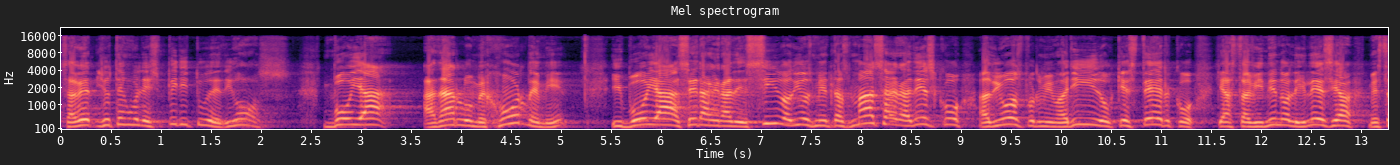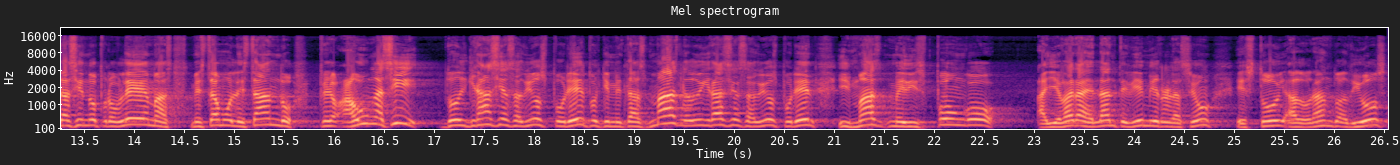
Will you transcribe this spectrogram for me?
Saber, yo tengo el Espíritu de Dios, voy a, dar lo mejor de mí y voy a ser agradecido a Dios. Mientras más agradezco a Dios por mi marido, que es terco, que hasta viniendo a la iglesia me está haciendo problemas, me está molestando, pero aún así doy gracias a Dios por él, porque mientras más le doy gracias a Dios por él y más me dispongo a llevar adelante bien mi relación, estoy adorando a Dios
